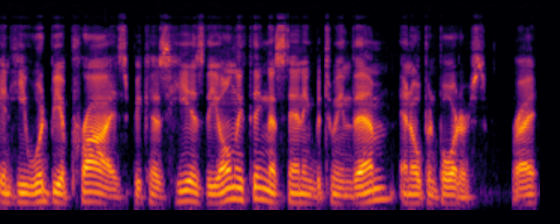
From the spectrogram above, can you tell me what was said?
and he would be a prize because he is the only thing that's standing between them and open borders, right?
